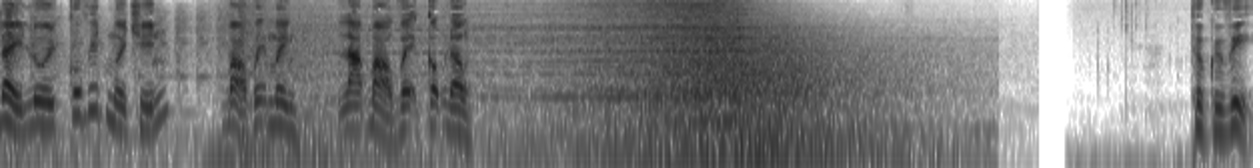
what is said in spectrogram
Đẩy lùi COVID-19, bảo vệ mình là bảo vệ cộng đồng. Thưa quý vị,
